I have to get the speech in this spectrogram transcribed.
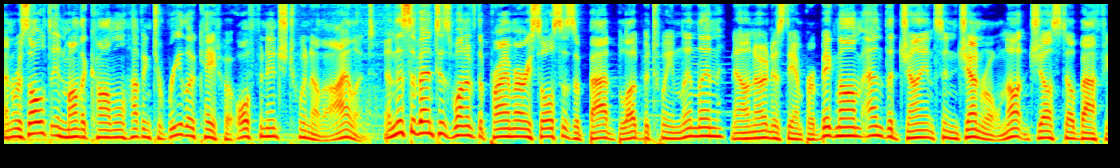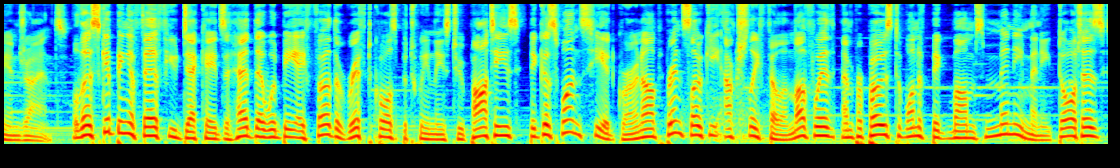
and result in Mother Carmel having to relocate her orphanage to another island. And this event is one of the primary sources of bad blood between Lin Lin, now known as the Emperor Big Mom, and the giants in general, not just Elbafian giants. Although skipping a fair few decades ahead, there would be a further rift caused between these two parties, because once he had grown up, Prince Loki actually fell in love with and proposed to one of Big Mom's many, many daughters,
